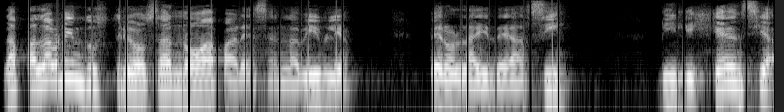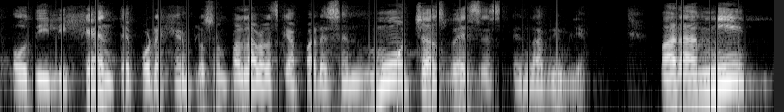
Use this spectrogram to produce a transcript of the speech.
La palabra industriosa no aparece en la Biblia, pero la idea sí. Diligencia o diligente, por ejemplo, son palabras que aparecen muchas veces en la Biblia. Para mí,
